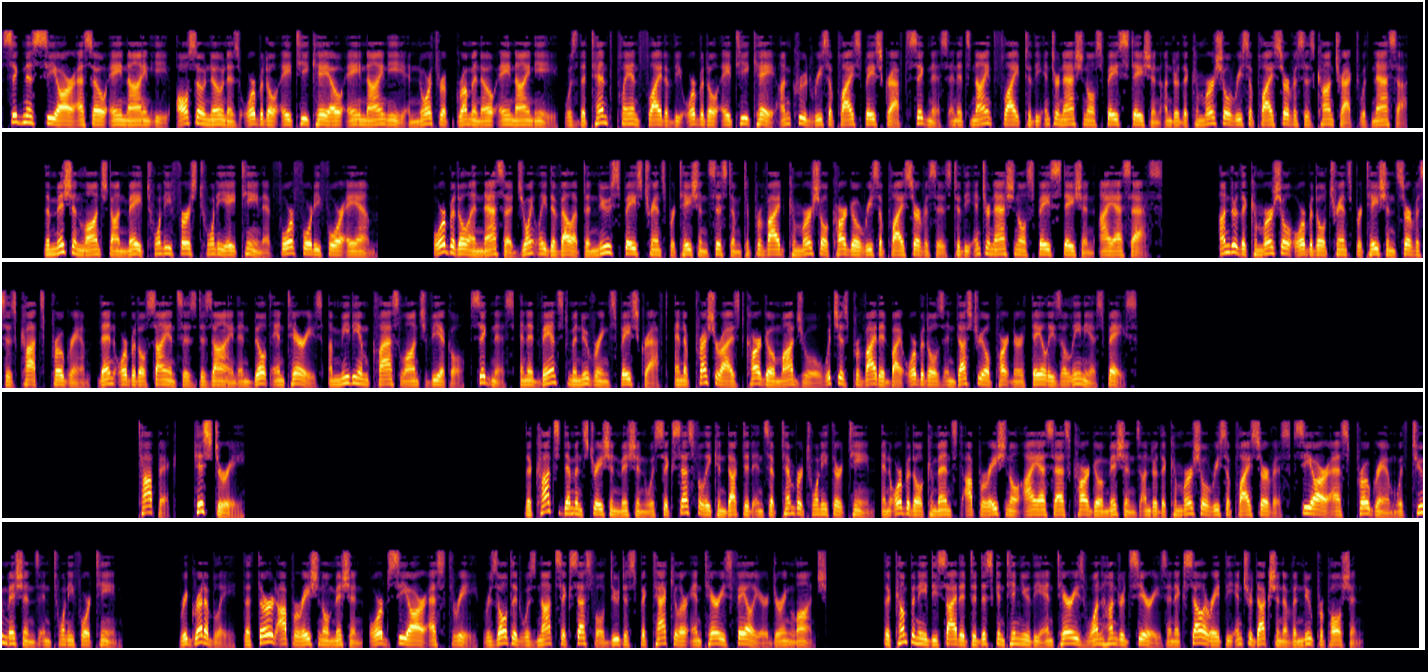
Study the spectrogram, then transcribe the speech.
Cygnus CRS-OA9E, also known as Orbital ATK-OA9E and Northrop Grumman OA9E, was the tenth planned flight of the Orbital ATK uncrewed resupply spacecraft Cygnus and its ninth flight to the International Space Station under the Commercial Resupply Services contract with NASA. The mission launched on May 21, 2018 at 4.44 am. Orbital and NASA jointly developed a new space transportation system to provide commercial cargo resupply services to the International Space Station ISS. Under the Commercial Orbital Transportation Services COTS program, then Orbital Sciences designed and built Antares, a medium-class launch vehicle, Cygnus, an advanced maneuvering spacecraft, and a pressurized cargo module which is provided by Orbital's industrial partner Thales Alenia Space. Topic: History. The COTS demonstration mission was successfully conducted in September 2013, and Orbital commenced operational ISS cargo missions under the Commercial Resupply Service program with two missions in 2014. Regrettably, the third operational mission, Orb CRS-3, resulted was not successful due to spectacular Antares failure during launch. The company decided to discontinue the Antares 100 series and accelerate the introduction of a new propulsion.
